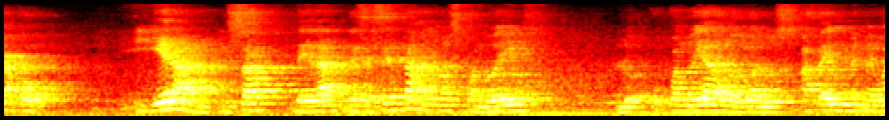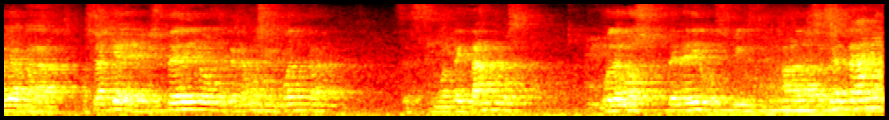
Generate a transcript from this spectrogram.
Jacob. Y era Isaac de edad de 60 años cuando ellos lo- cuando ella lo dio a luz. Hasta ahí me, me voy a parar. O sea que usted y yo que tenemos 50, 50 y tantos, podemos tener hijos. A los 60 años,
